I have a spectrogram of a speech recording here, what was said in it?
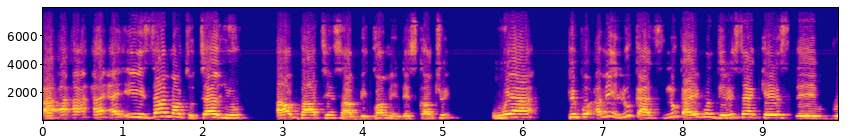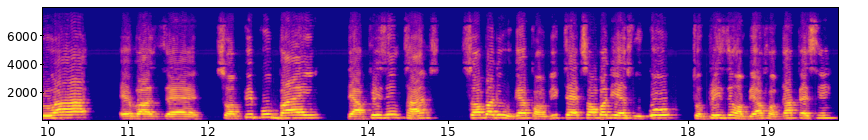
I, I, I, is that not to tell you how bad things have become in this country, where people, I mean, look at look at even the recent case, the brouhaha about uh, some people buying their prison times. Somebody will get convicted, somebody else will go to prison on behalf of that person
